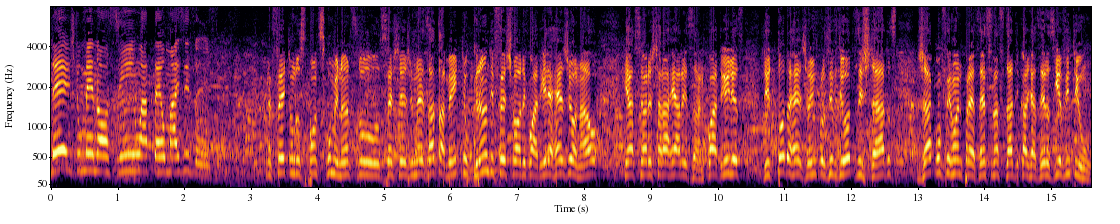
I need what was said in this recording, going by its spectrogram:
desde o menorzinho até o mais idoso. Prefeito, um dos pontos culminantes do festejo é exatamente o grande festival de quadrilha regional que a senhora estará realizando. Quadrilhas de toda a região, inclusive de outros estados, já confirmando presença na cidade de Cajazeiras, dia 21.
